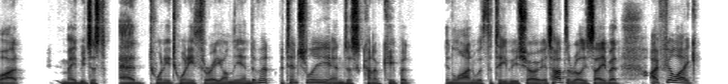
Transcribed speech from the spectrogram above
but maybe just add 2023 on the end of it potentially and just kind of keep it in line with the TV show. It's hard to really say, but I feel like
